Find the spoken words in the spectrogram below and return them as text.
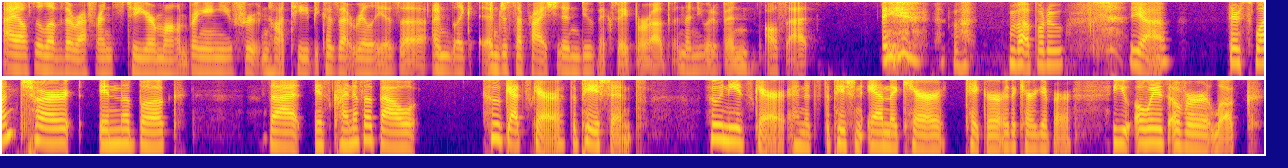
I also love the reference to your mom bringing you fruit and hot tea because that really is a. I'm like, I'm just surprised she didn't do Vicks VapoRub and then you would have been all set. Vaporu. Yeah. There's one chart in the book that is kind of about who gets care, the patient, who needs care, and it's the patient and the caretaker or the caregiver. You always overlook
